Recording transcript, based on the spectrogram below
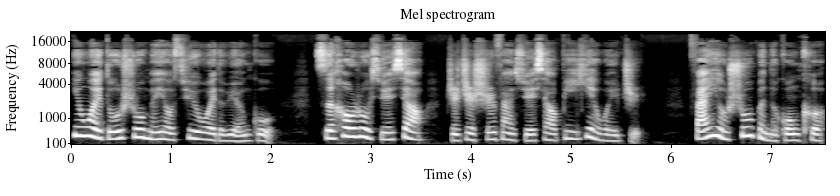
因为读书没有趣味的缘故，此后入学校，直至师范学校毕业为止，凡有书本的功课，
